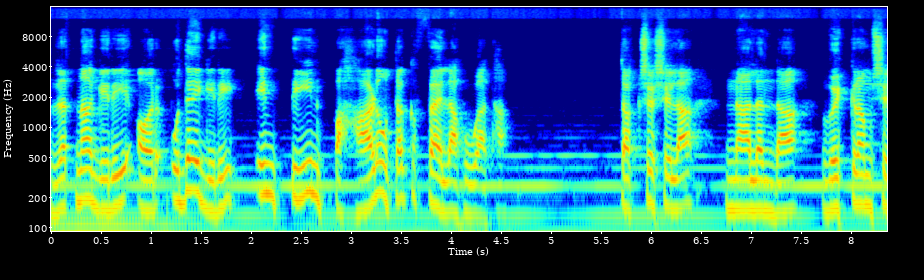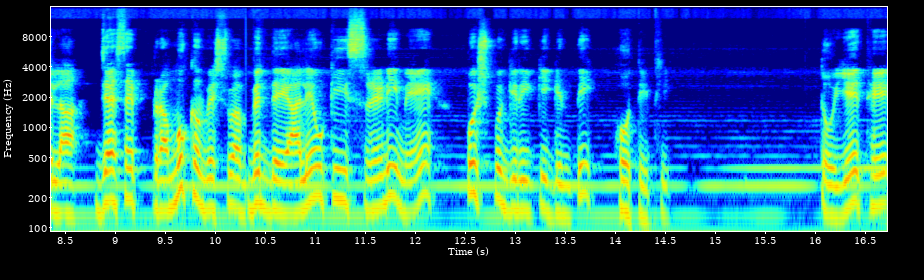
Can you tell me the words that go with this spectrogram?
रत्नागिरी और उदयगिरी इन तीन पहाड़ों तक फैला हुआ था। तक्षशिला नालंदा, विक्रमशिला जैसे प्रमुख विश्वविद्यालयों की श्रेणी में पुष्पगिरी की गिनती होती थी। तो ये थे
